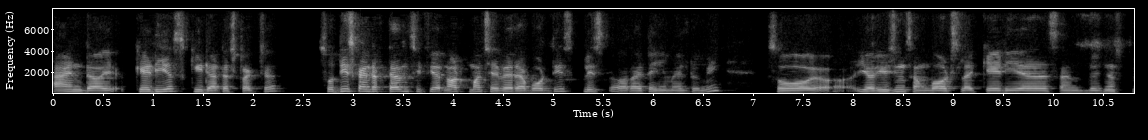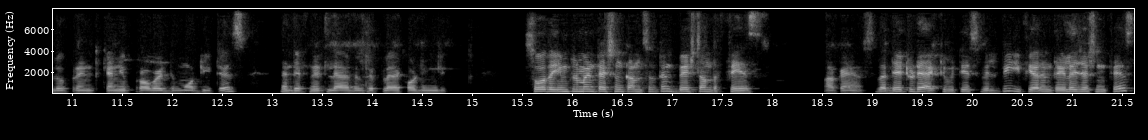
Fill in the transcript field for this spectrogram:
and uh, kds key data structure. So these kind of terms if you are not much aware about this please uh, write an email to me. So uh, you are using some words like kds and business blueprint. Can you provide more details? Then definitely i will reply accordingly. So the implementation consultant based on the phase okay so the day-to-day -day activities will be if you are in realization phase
